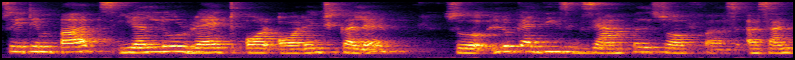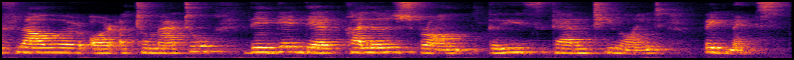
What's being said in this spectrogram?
So it imparts yellow, red or orange color. So look at these examples of a, a sunflower or a tomato. They get their colors from these carotenoid pigments.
